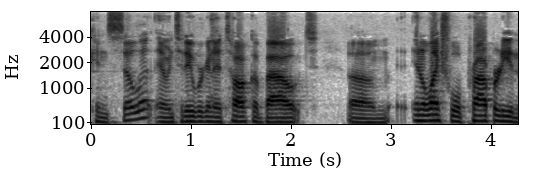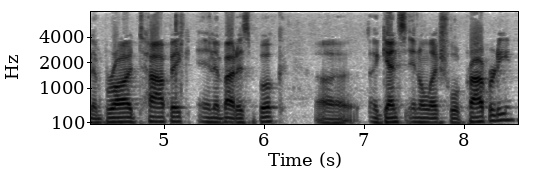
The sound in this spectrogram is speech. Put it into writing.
Kinsella, and today we're going to talk about um, intellectual property and the broad topic, and about his book, uh, Against Intellectual Property.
